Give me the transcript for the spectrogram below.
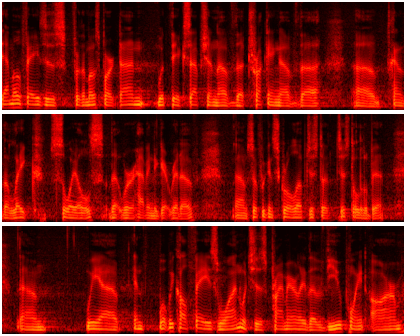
Demo phase is, for the most part, done, with the exception of the trucking of the, uh, kind of the lake soils that we're having to get rid of. Um, So if we can scroll up just a, just a little bit. Um, We, uh, in what we call Phase One, which is primarily the viewpoint arm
